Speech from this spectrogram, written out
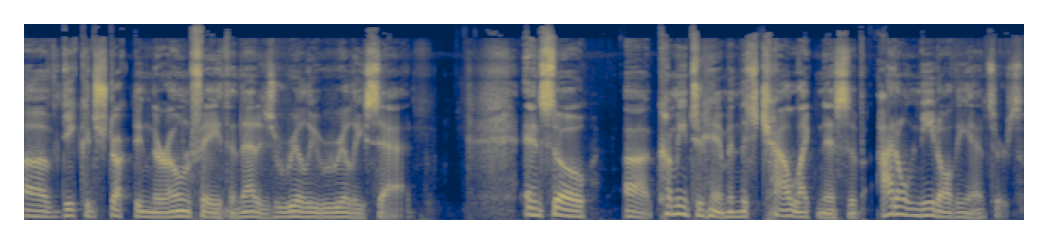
of deconstructing their own faith, and that is really, really sad. And so, uh, coming to Him in this childlikeness of, I don't need all the answers,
